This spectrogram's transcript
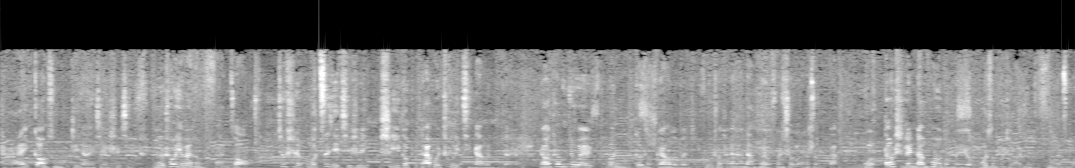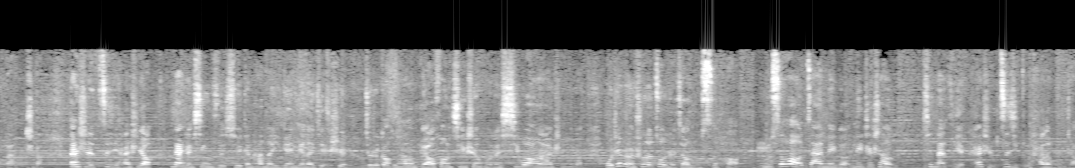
才告诉你这样一些事情，有的时候也会很烦躁。就是我自己其实是一个不太会处理情感问题的人，然后他们就会问你各种各样的问题，比如说她跟她男朋友分手了，她怎么办？我当时连男朋友都没有，我怎么知道你你们怎么办，是吧？但是自己还是要耐着性子去跟他们一遍一遍的解释，就是告诉他们不要放弃生活的希望啊什么的。我这本书的作者叫卢思浩，卢思浩在那个荔枝上现在也开始自己读他的文章，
